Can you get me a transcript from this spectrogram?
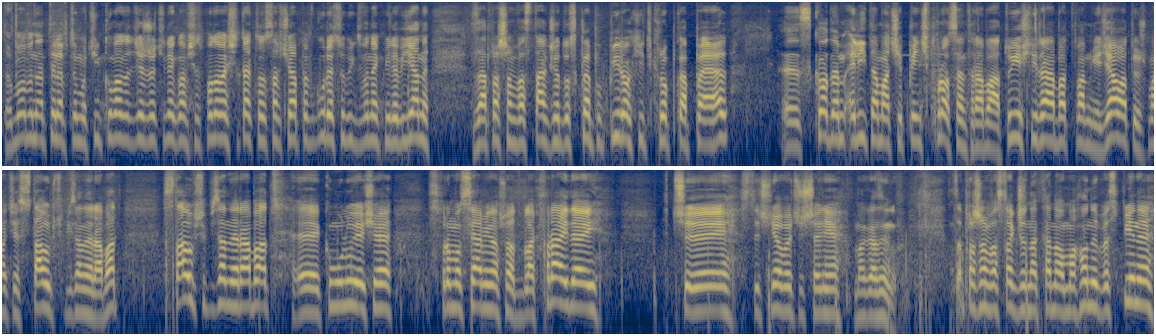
to byłoby na tyle w tym odcinku. Mam nadzieję, że odcinek Wam się spodobał. Jeśli tak, to zostawcie łapę w górę, subik, dzwonek mile widziany. Zapraszam Was także do sklepu pirohit.pl. E, Z kodem ELITA macie 5% rabatu. Jeśli rabat Wam nie działa, to już macie stały przypisany rabat. Stały przypisany rabat e, kumuluje się z promocjami przykład Black Friday czy styczniowe czyszczenie magazynów. Zapraszam Was także na kanał Machony bez piny.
